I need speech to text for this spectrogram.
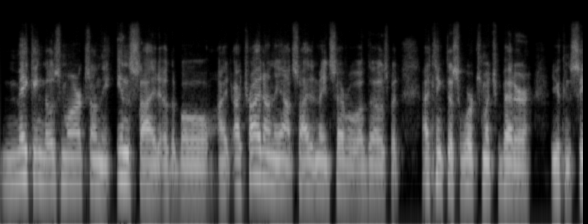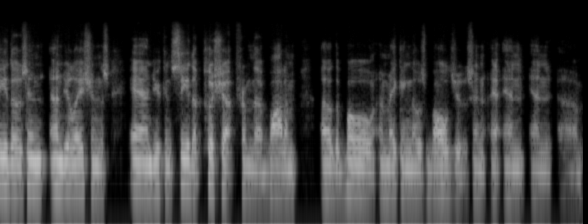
making those marks on the inside of the bowl, I, I tried on the outside and made several of those, but I think this works much better. You can see those in undulations and you can see the push up from the bottom of the bowl and making those bulges and and and um,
